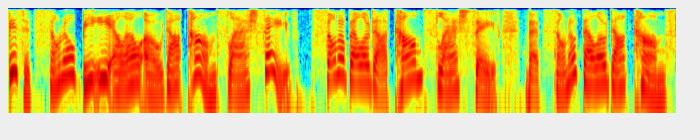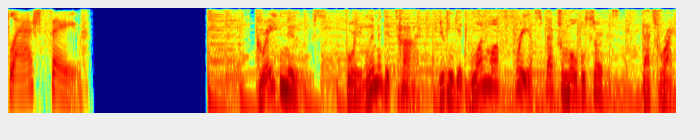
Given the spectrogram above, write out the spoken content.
Visit sonobello.com slash save. sonobello.com slash save. That's sonobello.com slash save. Great news! For a limited time, you can get one month free of Spectrum Mobile service. That's right,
